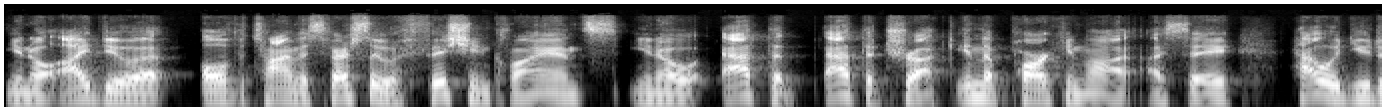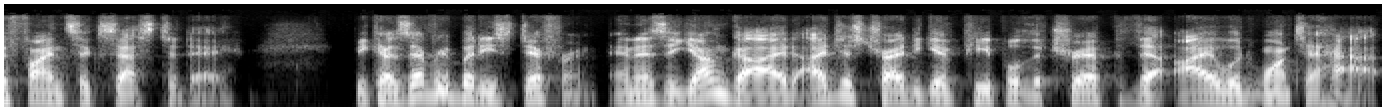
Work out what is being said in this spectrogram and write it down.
you know i do it all the time especially with fishing clients you know at the at the truck in the parking lot i say how would you define success today? Because everybody's different. And as a young guide i just tried to give people the trip that i would want to have.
